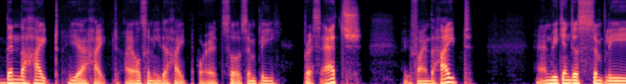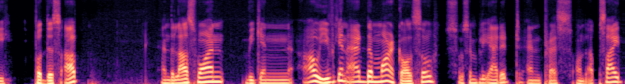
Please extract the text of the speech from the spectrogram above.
then the height. Yeah height. I also need a height for it. So simply press H. We find the height. And we can just simply put this up. And the last one we can oh you can add the mark also. So simply add it and press on the upside.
